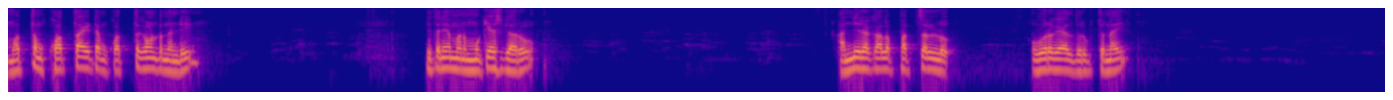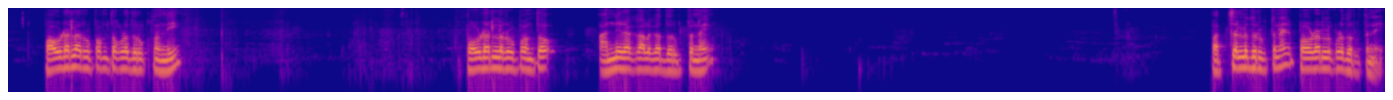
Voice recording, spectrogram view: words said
మొత్తం కొత్త ఐటెం కొత్తగా ఉంటుందండి. ఇతనే మన ముఖేష్ గారు. అన్ని రకాల పచ్చళ్ళు ఊరగాయలు దొరుకుతున్నాయి. పౌడర్ల రూపంతో కూడా దొరుకుతుంది. పౌడర్ల రూపంతో అన్ని రకాలుగా దొరుకుతున్నాయి. పచ్చళ్ళు దొరుకుతున్నాయి పౌడర్లు కూడా దొరుకుతున్నాయి.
